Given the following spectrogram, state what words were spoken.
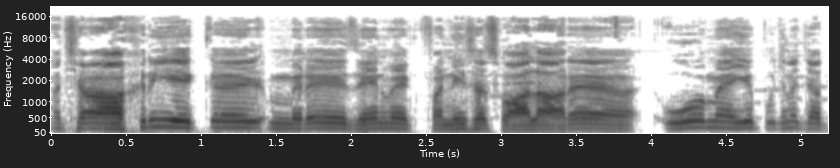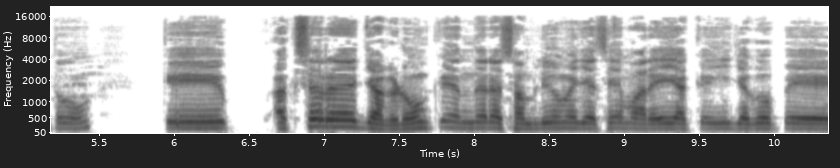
अच्छा आखिरी एक, मेरे जहन में एक फनी सा सवाल आ रहा है, वो मैं ये पूछना चाहता हूँ कि अक्सर झगड़ों के अंदर, असम्बलियों में जैसे हमारे या कई जगहों पे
